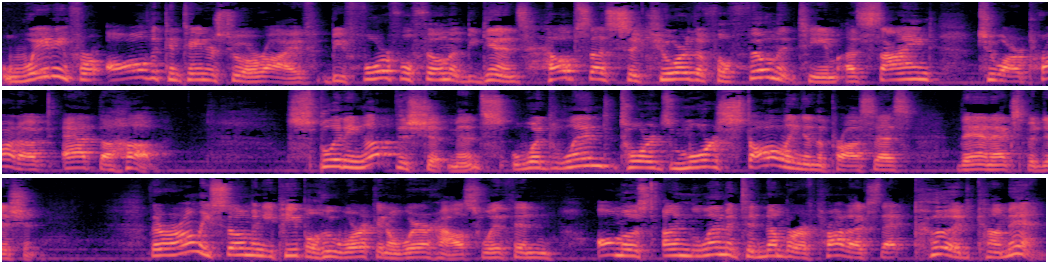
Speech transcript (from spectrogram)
Waiting for all the containers to arrive before fulfillment begins helps us secure the fulfillment team assigned to our product at the hub. Splitting up the shipments would lend towards more stalling in the process than expedition. There are only so many people who work in a warehouse with an almost unlimited number of products that could come in.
